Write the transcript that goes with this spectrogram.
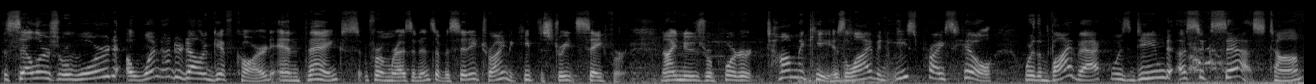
The seller's reward, a $100 gift card and thanks from residents of a city trying to keep the streets safer. 9 News reporter Tom McKee is live in East Price Hill where the buyback was deemed a success. Tom?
